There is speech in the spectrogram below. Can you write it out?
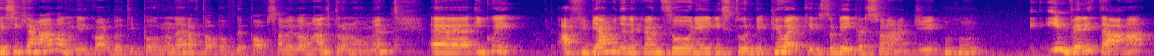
che si chiamava, non mi ricordo, tipo non era Top of the Pops, aveva un altro nome, eh, in cui affibbiamo delle canzoni ai disturbi, più ai, che disturbi ai personaggi, Mhm. in verità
